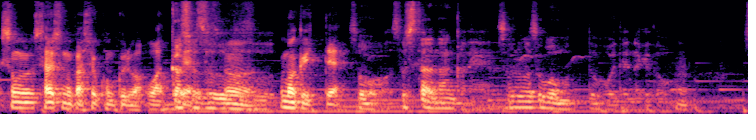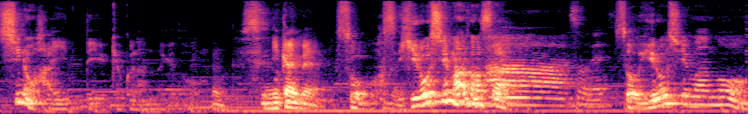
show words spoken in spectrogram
その最初の合唱コンクールは終わって。合唱そうそうそうそう。うん。うまくいって。そう。そしたらなんかねそれはすごい思って覚えてるんだけど「死の灰」っていう曲なんだけど2回目。そう。広島のさああそうね。そう広島の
